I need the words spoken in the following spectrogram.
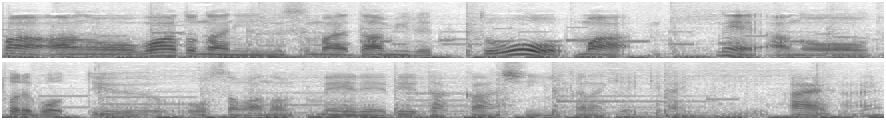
まあ、あのーワードナーに盗まれたアミュレットを、まあ、ね、あのートレボっていう王様の命令で奪還しに行かなきゃいけないっていう、はいはい。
